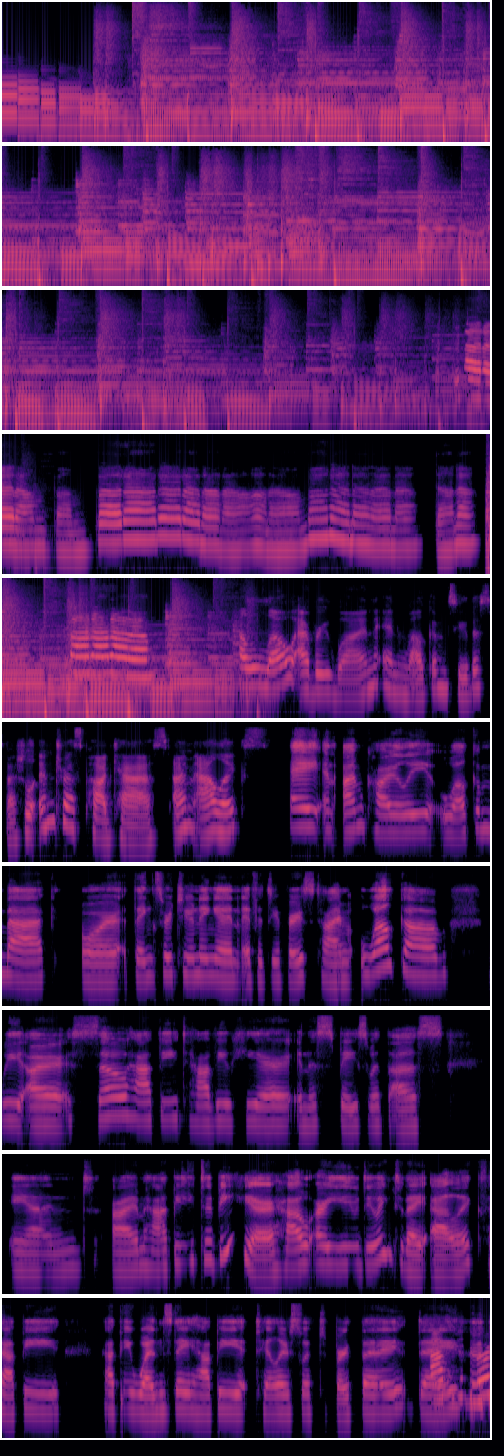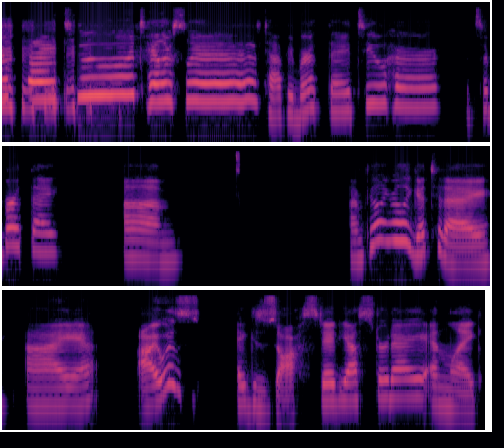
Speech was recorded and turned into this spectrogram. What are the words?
Hello, everyone, and welcome to the Special Interest Podcast. I'm Alex. Hey, and I'm Karly. Welcome back, or thanks for tuning in. If it's your first time, welcome. We are so happy to have you here in this space with us, and I'm happy to be here. How are you doing today, Alex? Happy Happy Wednesday. Happy Taylor Swift birthday day. Happy birthday to Taylor Swift. Happy birthday to her. It's her birthday. Um I'm feeling really good today. I I was exhausted yesterday and like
